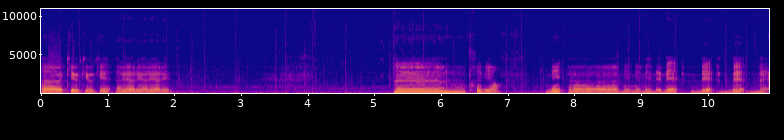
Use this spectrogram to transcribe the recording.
Ok, ok, ok. Allez, allez, allez, allez. Euh, très bien. Mais, euh, mais, mais, mais, mais, mais, mais, mais, mais.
